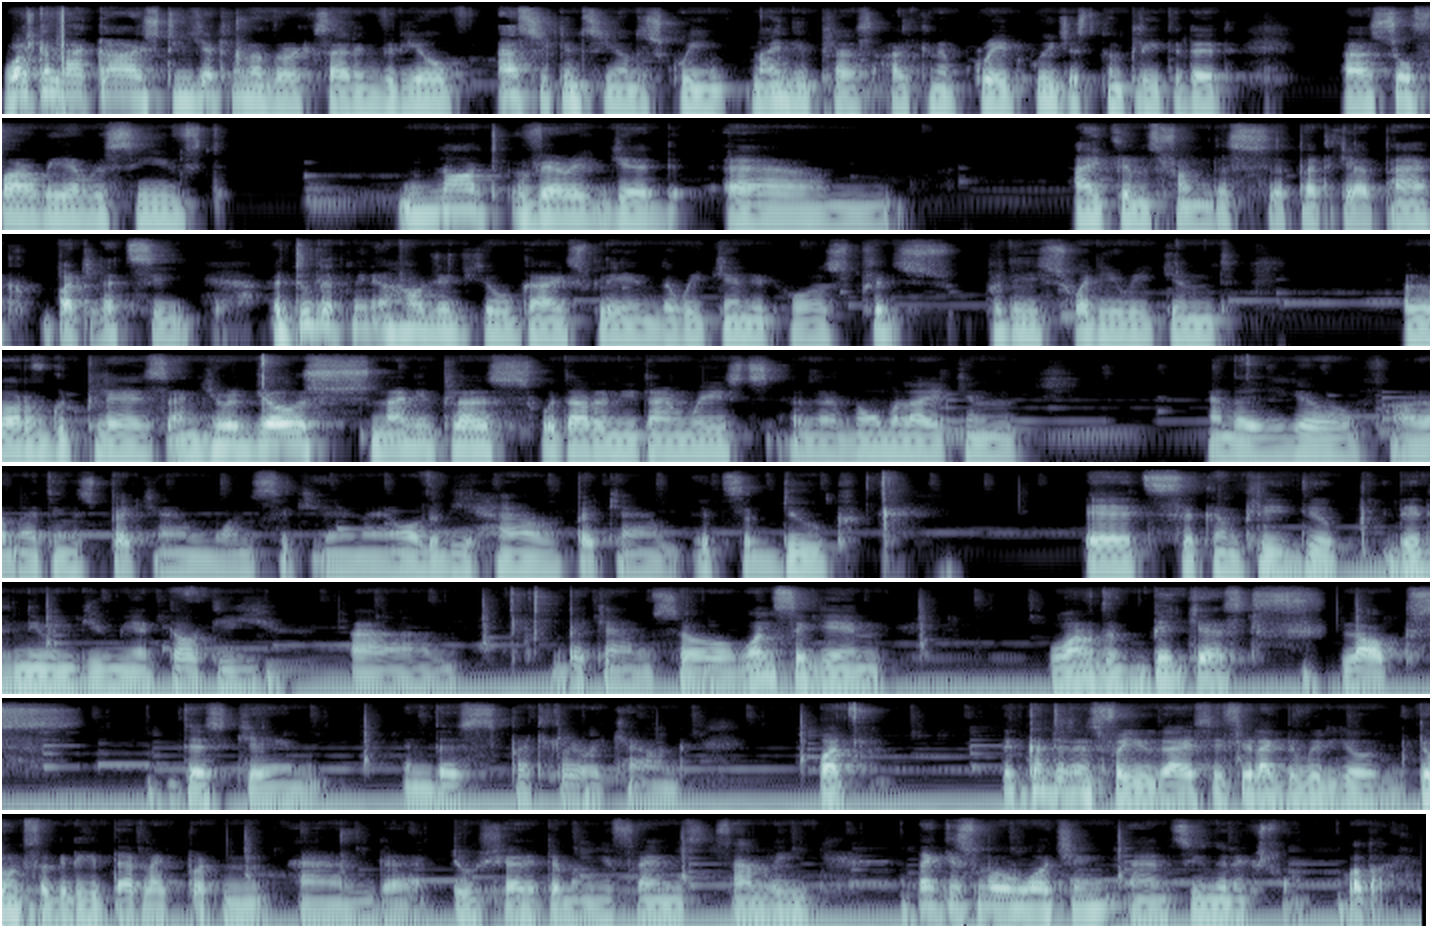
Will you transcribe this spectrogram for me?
Welcome back guys to yet another exciting video. As you can see on the screen, 90 plus icon upgrade, we just completed it. Uh, so far we have received not very good um, icons from this uh, particular pack, but let's see. Uh, do let me know how did you guys play in the weekend. It was pretty, pretty sweaty weekend. A lot of good players and here it goes 90 plus without any time wastes and a normal icon and there you go. Um, I think it's Beckham once again. I already have Beckham. It's a dupe. It's a complete dupe. They didn't even give me a TOTY um, Beckham. So once again, one of the biggest flops this game in this particular account. But it continues for you guys. If you like the video, don't forget to hit that like button and uh, do share it among your friends, family. Thank you so much for watching and see you in the next one. Bye bye.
